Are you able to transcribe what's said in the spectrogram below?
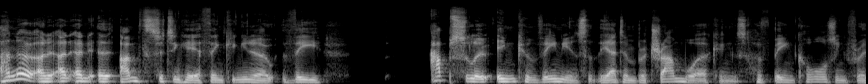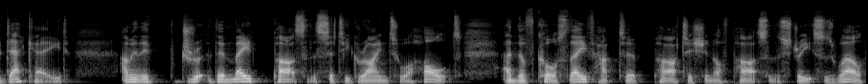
I know, and, and, and uh, I'm sitting here thinking, you know, the absolute inconvenience that the Edinburgh tram workings have been causing for a decade. I mean, they've they've made parts of the city grind to a halt, and of course they've had to partition off parts of the streets as well.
